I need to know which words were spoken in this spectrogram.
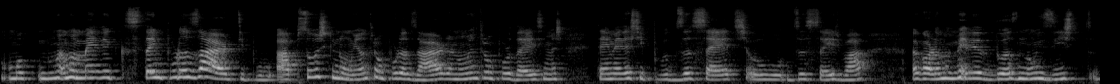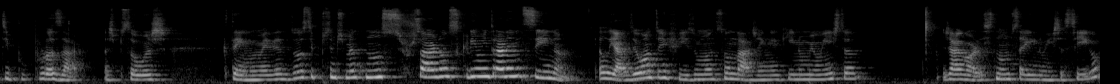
uma, não é uma média que se tem por azar. Tipo, há pessoas que não entram por azar, não entram por décimas, têm médias, tipo, 17 ou 16, vá. Agora, uma média de 12 não existe, tipo, por azar. As pessoas que têm uma média de 12, tipo, simplesmente não se esforçaram se queriam entrar em medicina. Aliás, eu ontem fiz uma sondagem aqui no meu Insta. Já agora, se não me seguem no Insta, sigam,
